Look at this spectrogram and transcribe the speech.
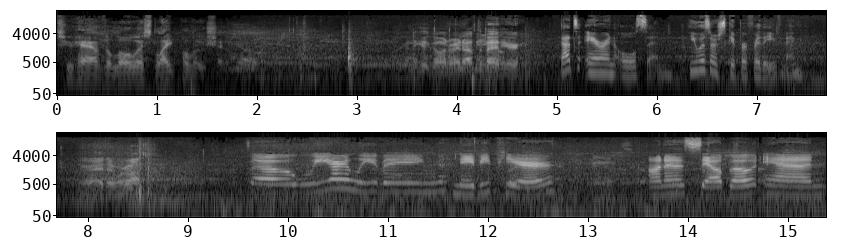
to have the lowest light pollution. We're going to get going right off the bat here. That's Aaron Olson. He was our skipper for the evening. All right, and we're off. So we are leaving Navy Pier on a sailboat, and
